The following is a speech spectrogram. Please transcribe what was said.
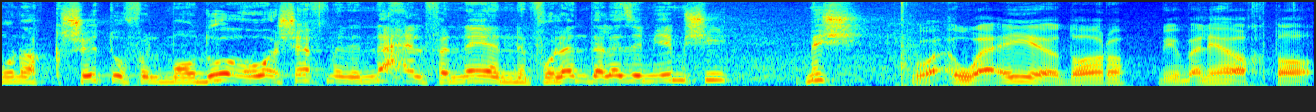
مناقشته في الموضوع. هو شاف من الناحية الفنية إن فلان ده لازم يمشي مشي. وأي إدارة بيبقى ليها أخطاء.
